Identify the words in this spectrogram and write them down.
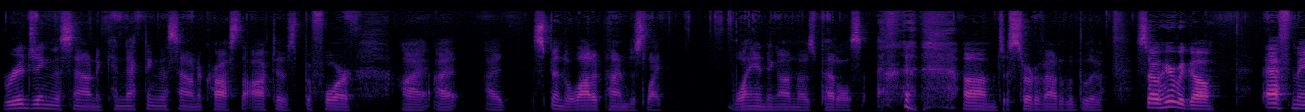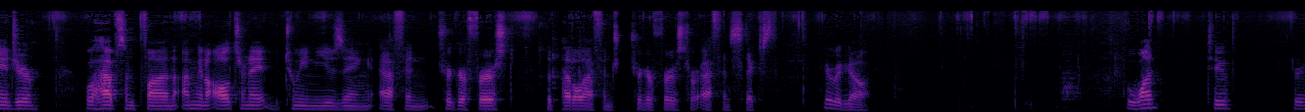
bridging the sound and connecting the sound across the octaves before I, I, I spend a lot of time just like landing on those pedals, um, just sort of out of the blue. So here we go. F major. We'll have some fun. I'm going to alternate between using F and trigger first, the pedal F and trigger first, or F and sixth. Here we go. One, two, three.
